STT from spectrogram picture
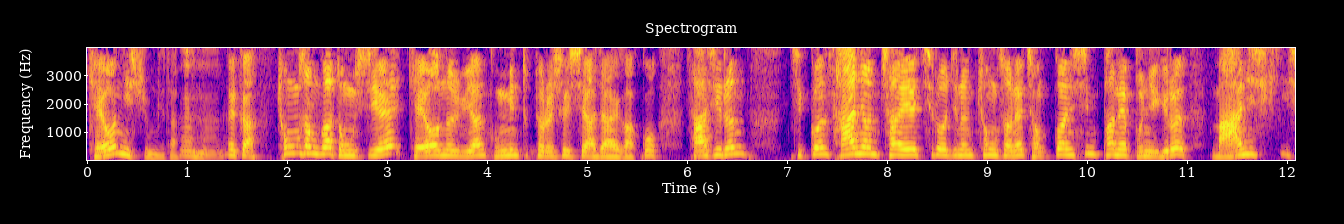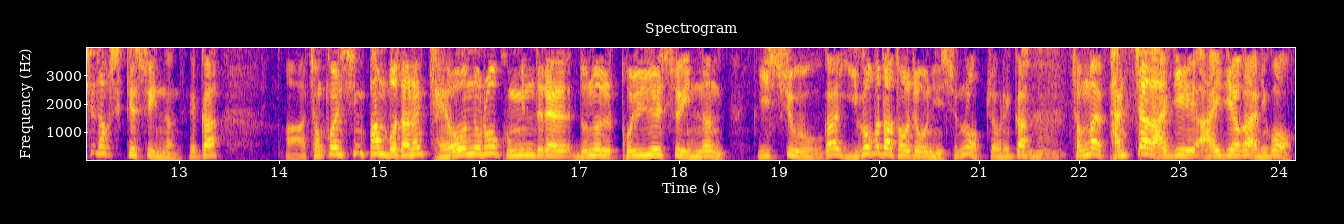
개헌 이슈입니다. 그러니까 총선과 동시에 개헌을 위한 국민 투표를 실시하자 해갖고 사실은 집권 4년 차에 치러지는 총선의 정권 심판의 분위기를 많이 시석시킬 수 있는 그러니까 아, 정권 심판보다는 개헌으로 국민들의 눈을 돌릴 수 있는 이슈가 이거보다 더 좋은 이슈는 없죠. 그러니까 정말 반짝 아이디, 아이디어가 아니고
